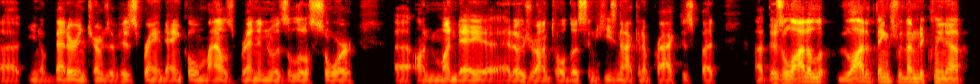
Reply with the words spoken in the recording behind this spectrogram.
uh, you know better in terms of his sprained ankle. Miles Brennan was a little sore uh, on Monday, Ed Orgeron told us, and he's not going to practice. But there's a lot of a lot of things for them to clean up.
